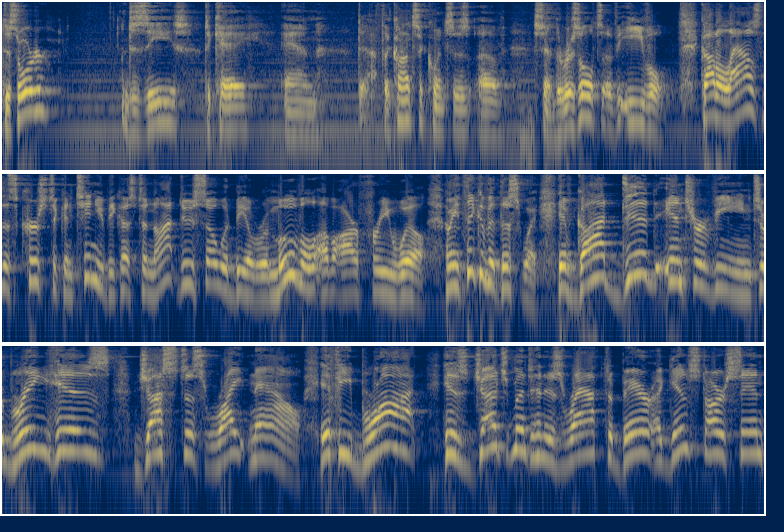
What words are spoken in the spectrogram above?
Disorder, disease, decay, and death, the consequences of sin, the results of evil. God allows this curse to continue because to not do so would be a removal of our free will. I mean, think of it this way. If God did intervene to bring His justice right now, if He brought His judgment and His wrath to bear against our sin,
